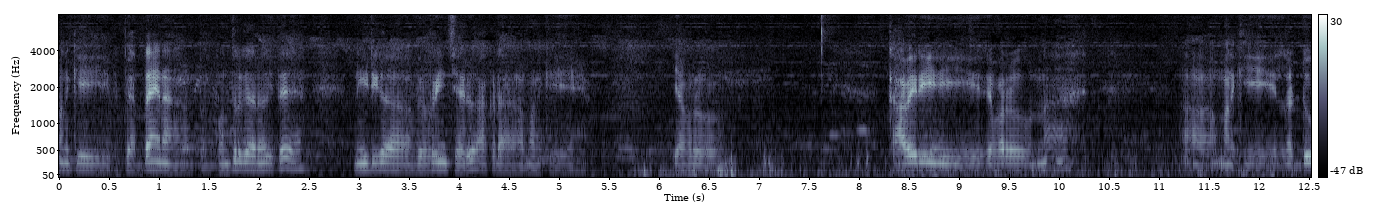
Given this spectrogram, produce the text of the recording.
మనకి పెద్ద ఆయన పంతులు గారు అయితే నీట్గా వివరించారు. అక్కడ మనకి ఎవరు కావేరీ రివర్ ఉన్న మనకి లడ్డు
